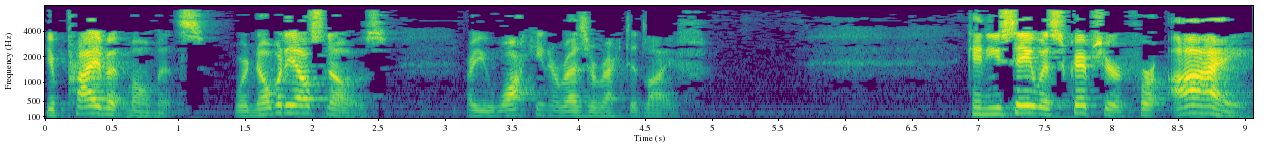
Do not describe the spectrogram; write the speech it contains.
Your private moments where nobody else knows, are you walking a resurrected life? Can you say with Scripture, For I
